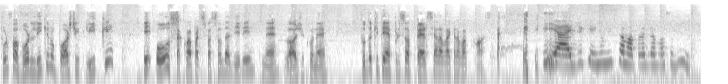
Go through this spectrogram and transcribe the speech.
Por favor, link no post, clique e ouça com a participação da Lili, né? Lógico, né? Tudo que tem a Prince of Persia, ela vai gravar com nós. e ai de quem não me chamar para gravar sobre isso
